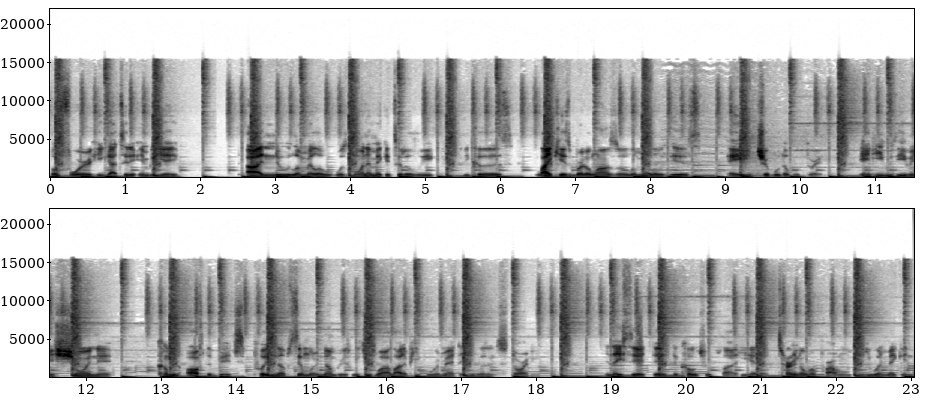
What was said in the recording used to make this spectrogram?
before he got to the NBA, I knew Lamelo was going to make it to the league because, like his brother Lonzo, Lamelo is a triple double threat, and he was even showing it coming off the bench, putting up similar numbers, which is why a lot of people were mad that he wasn't starting. And they said that the coach replied he had a turnover problem and he wasn't making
